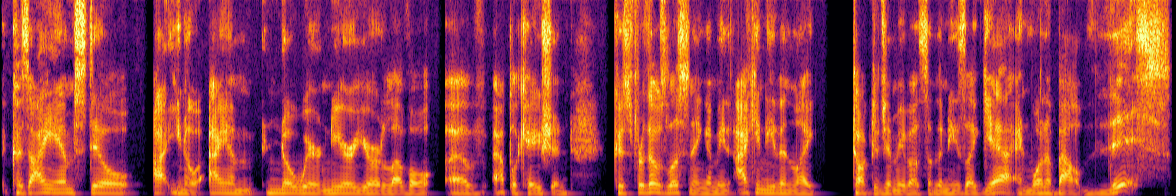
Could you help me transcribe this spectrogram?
because I am still, I, you know, I am nowhere near your level of application. Because for those listening, I mean, I can even like talk to Jimmy about something. He's like, yeah. And what about this?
